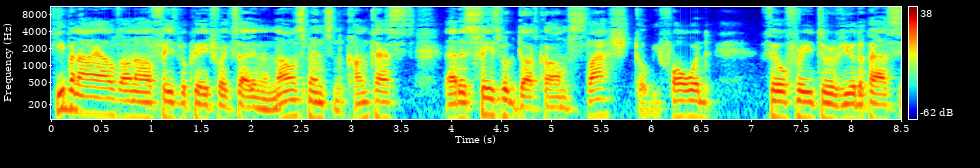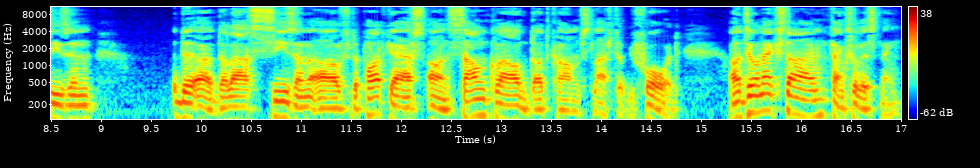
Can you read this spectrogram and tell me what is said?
Keep an eye out on our Facebook page for exciting announcements and contests. That is facebook.com slash Toby Forward. Feel free to review the past season the uh, the last season of the podcast on soundcloud.com slash Toby Forward. Until next time, thanks for listening.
